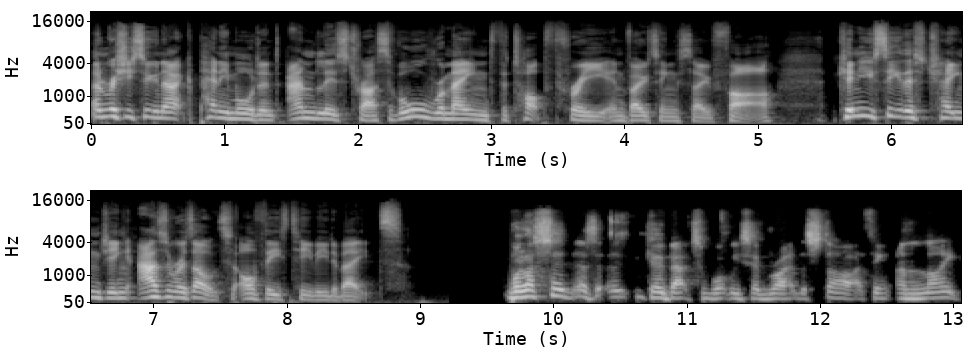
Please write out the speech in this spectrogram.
And Rishi Sunak, Penny Mordaunt, and Liz Truss have all remained the top three in voting so far. Can you see this changing as a result of these TV debates? Well, I said, as, uh, go back to what we said right at the start. I think, unlike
